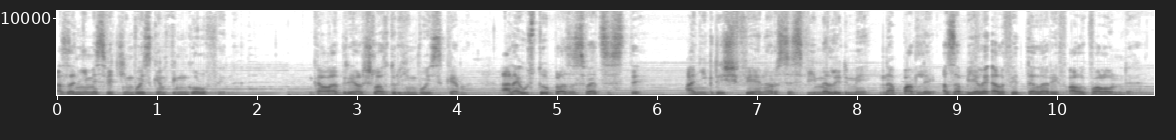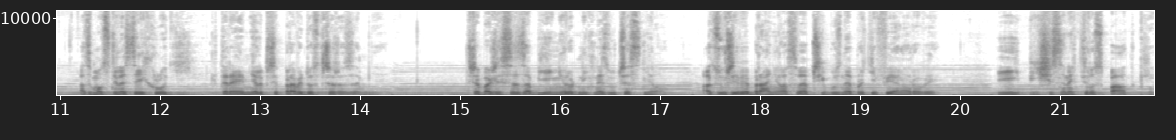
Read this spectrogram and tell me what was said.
a za nimi s větším vojskem Fingolfin – Galadriel šla s druhým vojskem a neustoupila ze své cesty. Ani když Fëanor se svými lidmi napadli a zabíjeli elfy Telery v Alkvalonde a zmocnili se jejich lodí, které je měli přepravit do středozemě. Třeba, že se zabíjení rodných nezúčastnila a zuřivě bránila své příbuzné proti Fëanorovi, její píše se nechtělo zpátky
